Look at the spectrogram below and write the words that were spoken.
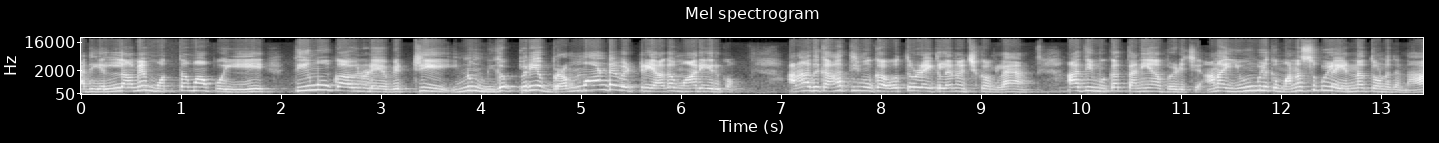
அது எல்லாமே மொத்தமாக போய் திமுகவினுடைய வெற்றி இன்னும் மிகப்பெரிய பிரம்மாண்ட வெற்றியாக மாறியிருக்கும். ஆனால் அதுக்கு அதிமுக ஒத்துழைக்கலைன்னு வச்சுக்கோங்களேன். அதிமுக தனியாக போயிடுச்சு. ஆனால் இவங்களுக்கு மனசுக்குள்ளே என்ன தோணுதுன்னா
